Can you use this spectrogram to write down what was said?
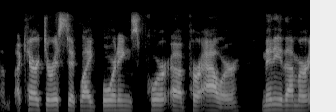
um, a characteristic like boardings per, uh, per hour. Many of them are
